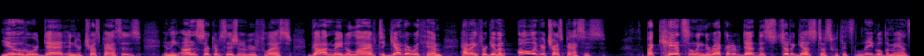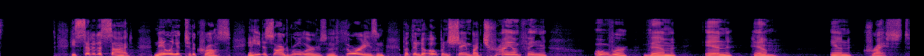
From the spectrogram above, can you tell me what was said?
You who were dead in your trespasses, in the uncircumcision of your flesh, God made alive together with him, having forgiven all of your trespasses, by canceling the record of debt that stood against us with its legal demands. He set it aside, nailing it to the cross, and he disarmed rulers and authorities and put them to open shame by triumphing over them in Him, in Christ.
